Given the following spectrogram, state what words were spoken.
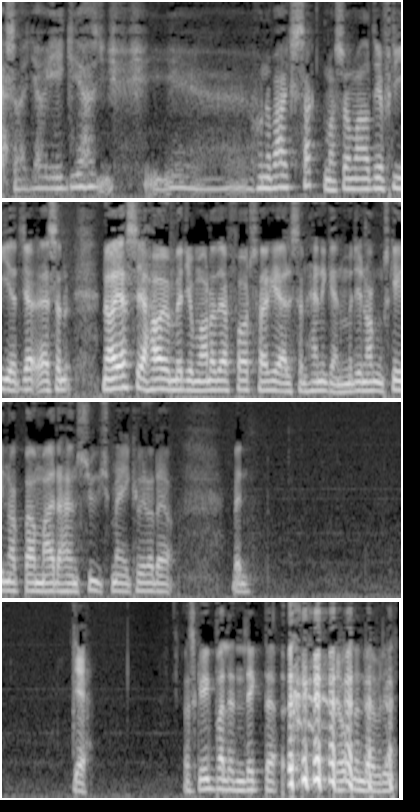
Altså, jeg ved ikke, jeg, jeg, hun har bare ikke sagt mig så meget. Det er fordi, at jeg, altså, når jeg ser How I Met Your Mother, der foretrækker jeg Alison Hannigan. Men det er nok måske nok bare mig, der har en syg smag i kvinder der. Men... Ja. Jeg skal ikke bare lade den ligge der. Jo, den der vil det.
